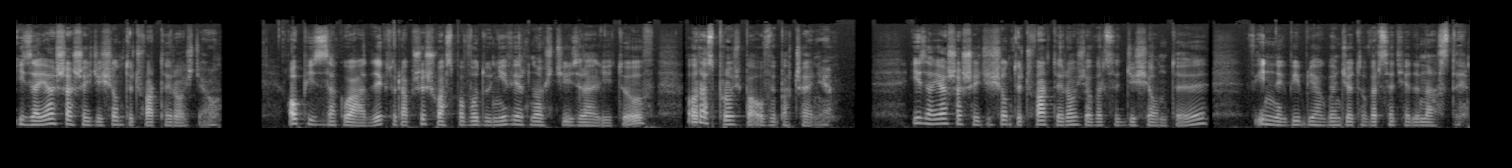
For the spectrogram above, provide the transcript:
Izajasza 64 rozdział. Opis zagłady, która przyszła z powodu niewierności Izraelitów oraz prośba o wybaczenie. Izajasza 64 rozdział, werset 10, w innych Bibliach będzie to werset 11.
